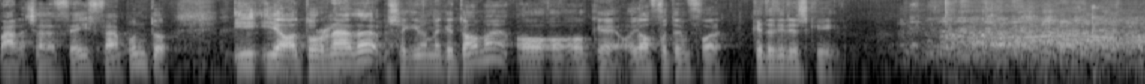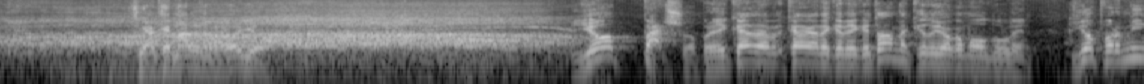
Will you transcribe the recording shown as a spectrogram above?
Vale, s'ha de fer i es fa, punto. I, I a la tornada seguim amb aquest home o, o, o què? O ja el fotem fora? Que te tienes que ir? Hostia, qué mal rollo. Jo passo, perquè cada, cada vegada que ve aquest home quedo jo com el dolent. Jo, per mi,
